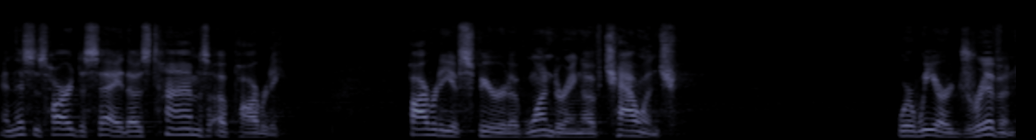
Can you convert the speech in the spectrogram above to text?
and this is hard to say, those times of poverty poverty of spirit, of wondering, of challenge, where we are driven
